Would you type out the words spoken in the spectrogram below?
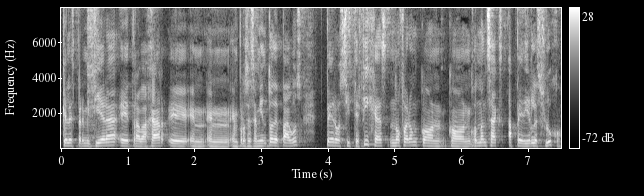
que les permitiera eh, trabajar eh, en, en, en, procesamiento de pagos, pero si te fijas, no fueron con, con Goldman Sachs a pedirles flujo.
